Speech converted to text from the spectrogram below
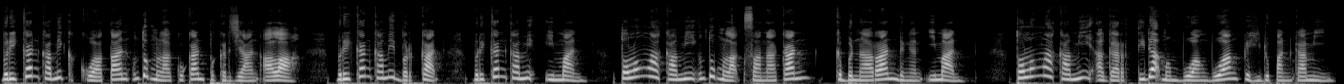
berikan kami kekuatan untuk melakukan pekerjaan Allah, berikan kami berkat, berikan kami iman, tolonglah kami untuk melaksanakan kebenaran dengan iman. Tolonglah kami agar tidak membuang-buang kehidupan kami.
